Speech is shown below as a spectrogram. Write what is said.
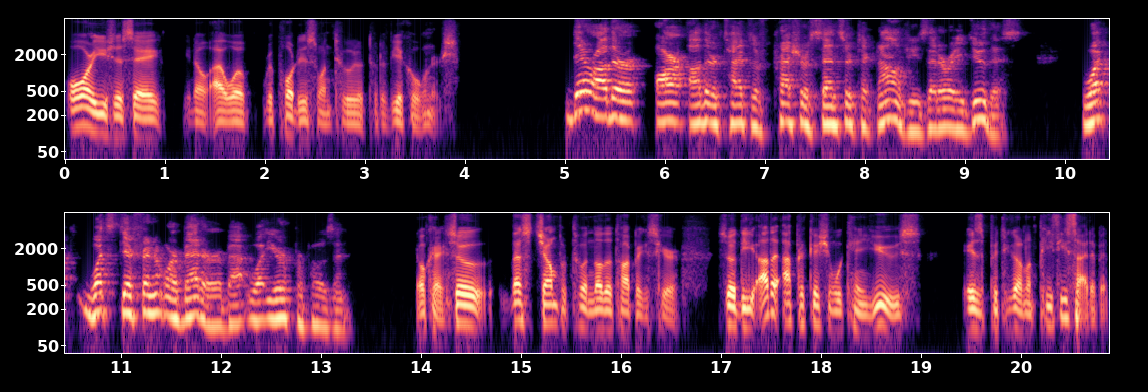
or you should say, you know, I will report this one to, to the vehicle owners. There are other are other types of pressure sensor technologies that already do this. What what's different or better about what you're proposing? Okay, so let's jump to another topics here. So the other application we can use is particularly on the PC side of it.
